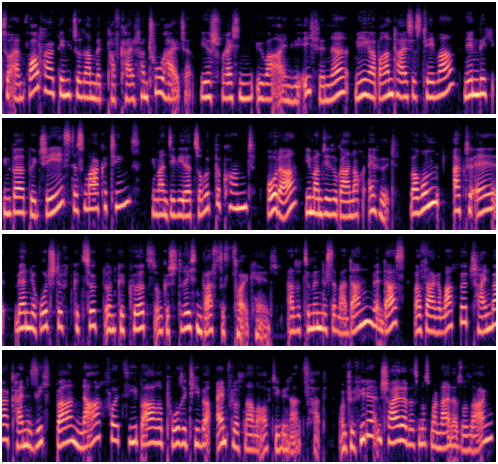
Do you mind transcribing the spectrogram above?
zu einem Vortrag, den ich zusammen mit Pascal van Thu halte. Wir sprechen über ein, wie ich finde, mega brandheißes Thema, nämlich über Budgets des Marketings, wie man sie wieder zurückbekommt oder wie man sie sogar noch erhöht. Warum aktuell werden die Rotstift gezückt und gekürzt und gestrichen, was das Zeug hält? Also zumindest immer dann, wenn das, was da gemacht wird, scheinbar keine sichtbar nachvollziehbare positive Einflussnahme auf die Bilanz hat. Und für viele Entscheider, das muss man leider so sagen,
